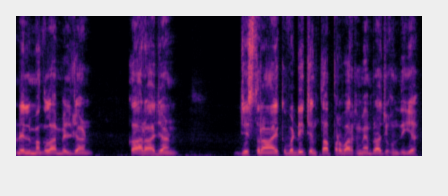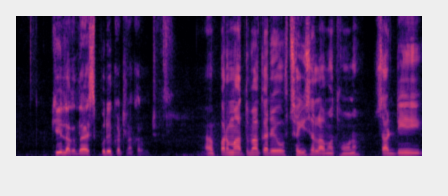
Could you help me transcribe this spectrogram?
ਅਨਿਲ ਮੰਗਲਾ ਮਿਲ ਜਾਣ, ਘਰ ਆ ਜਾਣ। ਜਿਸ ਤਰ੍ਹਾਂ ਇੱਕ ਵੱਡੀ ਚਿੰਤਾ ਪਰਿਵਾਰਕ ਮੈਂਬਰਾਂ 'ਚ ਹੁੰਦੀ ਹੈ, ਕੀ ਲੱਗਦਾ ਇਸ ਪੂਰੇ ਘਟਨਾਕ੍ਰਮ 'ਚ? ਪਰਮਾਤਮਾ ਕਰੇ ਉਹ ਸਹੀ ਸਲਾਮਤ ਹੋਣ। ਸਾਡੀ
